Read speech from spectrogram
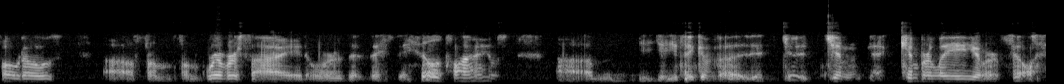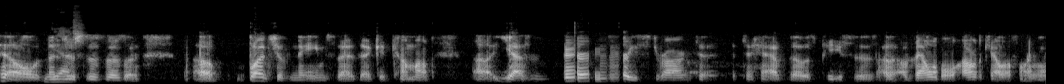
photos uh, from from Riverside or the the, the hill climbs. Um, you, you, think of uh, Jim Kimberly or Phil Hill. Yes. There's, there's a, a bunch of names that, that could come up uh, yes, very, very strong to, to have those pieces available out of California.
